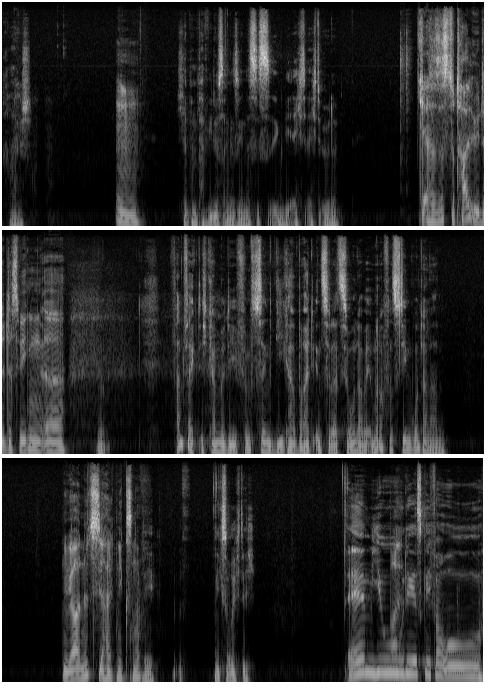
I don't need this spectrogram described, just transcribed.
Tragisch. Mhm. Ich habe ein paar Videos angesehen, das ist irgendwie echt, echt öde. Ja, das ist total öde, deswegen. Äh ja. Fun Fact: Ich kann mir die 15 Gigabyte Installation aber immer noch von Steam runterladen. Ja, nützt dir halt nichts, ne? Nee, nicht so richtig. MU, DSGVO.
